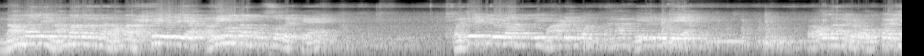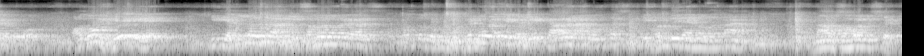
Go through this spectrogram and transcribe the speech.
ನಮ್ಮಲ್ಲಿ ನಮ್ಮ ತರದ, ನಮ್ಮ ರಾಷ್ಟ್ರೀಯತೆಯ ಅರಿವನ್ನು ಮೂಡಿಸೋದಕ್ಕೆ ಬಜೆಟ್ಗಳಲ್ಲಿ ಮಾಡಿರುವಂತಹ ಬೇರೆ ಬೇರೆಯ ಪ್ರಾವಧಾನಗಳು, ಅವಕಾಶಗಳು, ಅದು ಹೇಗೆ, ಇದು ಎಲ್ಲದರ ಈ ಸಂಭ್ರಮದ ಒಂದು ಚಟುವಟಿಕೆಗಳಿಗೆ ಕಾರಣ ಆಗುವಂತ ಸ್ಥಿತಿ ಬಂದಿದೆ ಅನ್ನೋದನ್ನ ನಾವು ಸಂಭ್ರಮಿಸಬೇಕು.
